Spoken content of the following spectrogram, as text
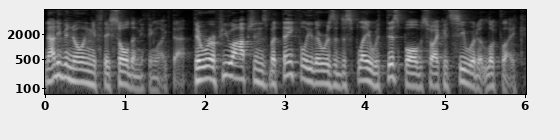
not even knowing if they sold anything like that. There were a few options, but thankfully there was a display with this bulb so I could see what it looked like.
